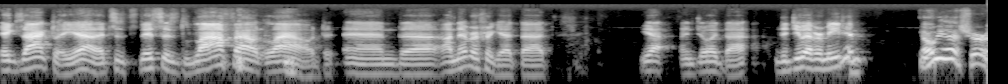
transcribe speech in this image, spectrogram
Exactly. Yeah. It's, it's this is laugh out loud, and uh, I'll never forget that. Yeah, I enjoyed that. Did you ever meet him? Oh yeah, sure.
